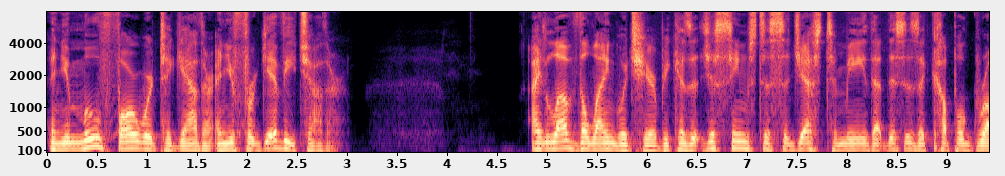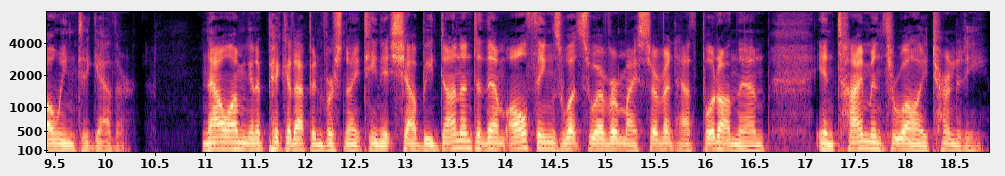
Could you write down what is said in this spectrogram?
and you move forward together and you forgive each other. I love the language here because it just seems to suggest to me that this is a couple growing together. Now I'm going to pick it up in verse 19. It shall be done unto them all things whatsoever my servant hath put on them in time and through all eternity,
